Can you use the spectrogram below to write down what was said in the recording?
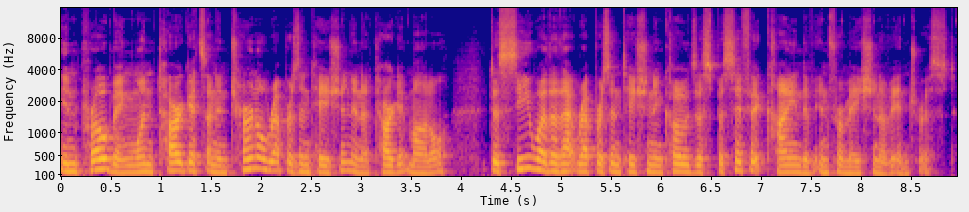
In probing, one targets an internal representation in a target model to see whether that representation encodes a specific kind of information of interest.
